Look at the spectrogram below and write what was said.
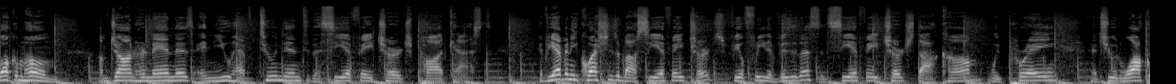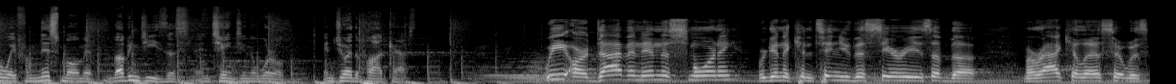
Welcome home. I'm John Hernandez, and you have tuned in to the CFA Church podcast. If you have any questions about CFA Church, feel free to visit us at cfachurch.com. We pray that you would walk away from this moment loving Jesus and changing the world. Enjoy the podcast. We are diving in this morning. We're going to continue this series of the miraculous. It was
